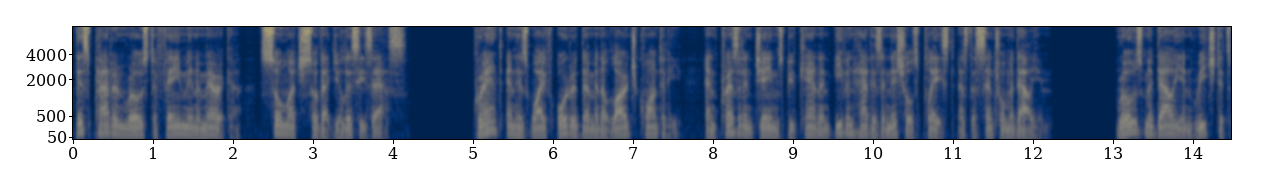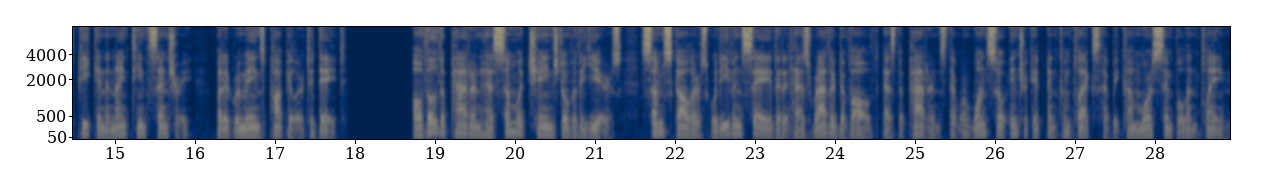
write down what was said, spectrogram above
This pattern rose to fame in America, so much so that Ulysses S. Grant and his wife ordered them in a large quantity, and President James Buchanan even had his initials placed as the central medallion. Rose medallion reached its peak in the 19th century, but it remains popular to date. Although the pattern has somewhat changed over the years, some scholars would even say that it has rather devolved as the patterns that were once so intricate and complex have become more simple and plain.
